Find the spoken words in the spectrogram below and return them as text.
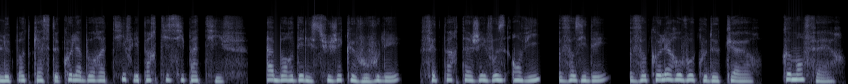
le podcast collaboratif et participatif. Abordez les sujets que vous voulez, faites partager vos envies, vos idées, vos colères ou vos coups de cœur. Comment faire?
